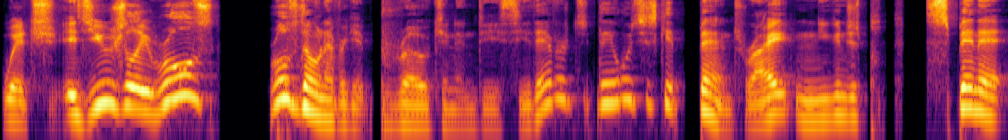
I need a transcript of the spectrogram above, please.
which is usually rules. Rules don't ever get broken in DC. They ever they always just get bent, right? And you can just spin it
